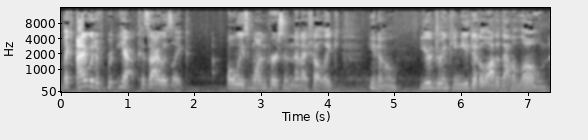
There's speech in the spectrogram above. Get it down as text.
Like I would have yeah, cuz I was like always one person that I felt like, you know, you're drinking, you did a lot of that alone.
